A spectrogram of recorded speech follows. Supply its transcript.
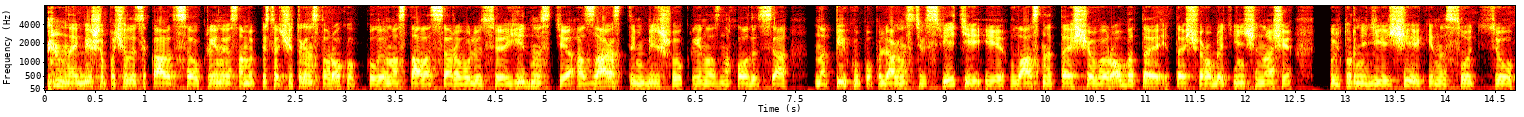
найбільше почали цікавитися Україною саме після 14-го року, коли в нас сталася революція гідності. А зараз тим більше Україна знаходиться на піку популярності в світі. І власне те, що ви робите, і те, що роблять інші наші культурні діячі, які несуть цю.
